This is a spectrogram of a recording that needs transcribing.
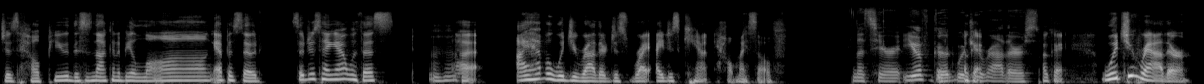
just help you this is not going to be a long episode so just hang out with us Mhm. uh, i have a would you rather just right i just can't help myself Let's hear it. You have good would Okay. you rather's. okay would you rather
